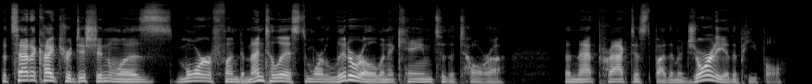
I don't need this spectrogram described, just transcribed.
The Tzaddokite tradition was more fundamentalist, more literal when it came to the Torah than that practiced by the majority of the people,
